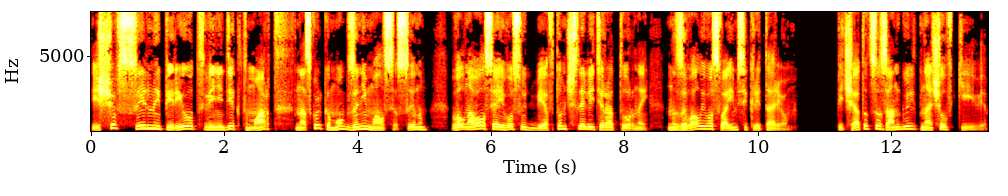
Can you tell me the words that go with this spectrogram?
Еще в ссыльный период Венедикт Март, насколько мог, занимался сыном, волновался о его судьбе, в том числе литературной, называл его своим секретарем. Печататься Зангвильд начал в Киеве.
